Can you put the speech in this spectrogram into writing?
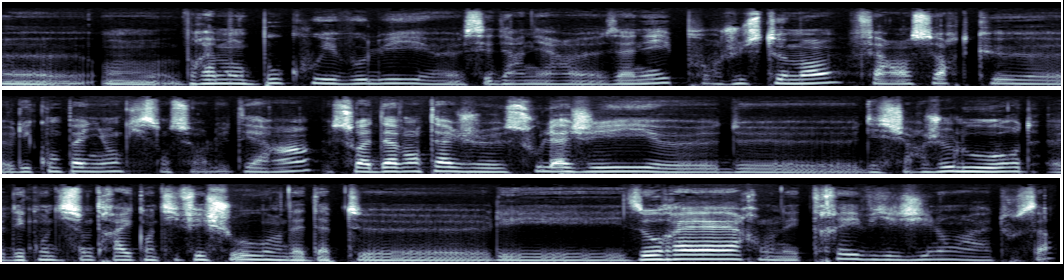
euh, ont vraiment beaucoup évolué euh, ces dernières années pour justement faire en sorte que euh, les compagnons qui sont sur le terrain soient davantage soulagés euh, de, des charges lourdes, euh, des conditions de travail quand il fait chaud, on adapte euh, les horaires, on est très vigilant à tout ça.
